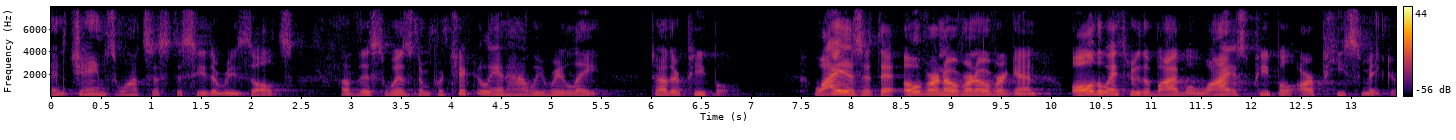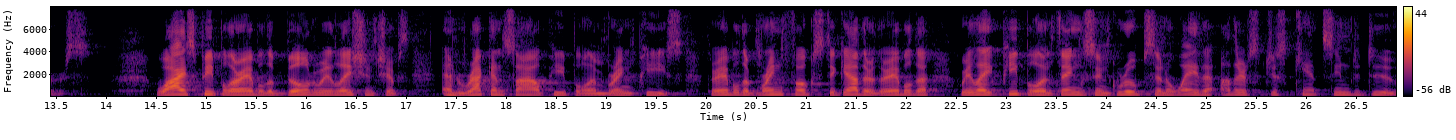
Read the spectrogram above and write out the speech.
And James wants us to see the results of this wisdom, particularly in how we relate to other people. Why is it that over and over and over again, all the way through the Bible, wise people are peacemakers? Wise people are able to build relationships and reconcile people and bring peace. They're able to bring folks together. They're able to relate people and things in groups in a way that others just can't seem to do.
